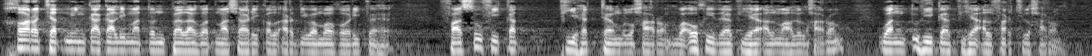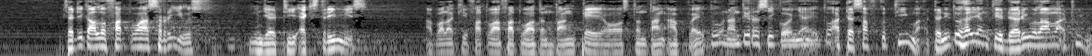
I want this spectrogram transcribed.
kharajat minka kalimatun balagot masyarikal ardi wa maghribaha fasufikat biha damul haram wa ukhidha biha al malul haram wa tuhika biha al farjul haram. Jadi kalau fatwa serius menjadi ekstremis, apalagi fatwa-fatwa tentang keos, tentang apa itu nanti resikonya itu ada safkut dima dan itu hal yang dihindari ulama dulu.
